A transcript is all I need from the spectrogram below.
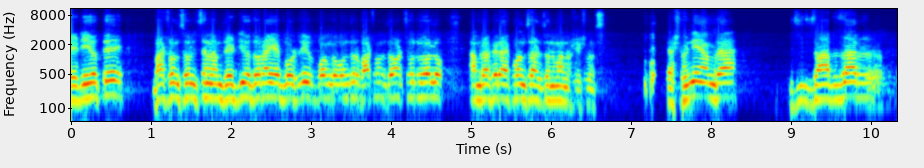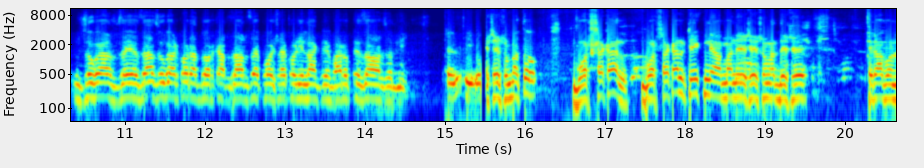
রেডিওতে ভাষণ শুনছিলাম রেডিও ধরাই বসলি বঙ্গবন্ধুর ভাষণ যখন শুরু হলো আমরা প্রায় পঞ্চাশ জন মানুষই শুনছি। তা শুনে আমরা যার যার জোগাড় যা জোগাড় করার দরকার যার যা পয়সা কড়ি লাগবে ভারতে যাওয়ার জন্য সে সময় তো বর্ষাকাল বর্ষাকাল ঠিক না মানে সে সময় দেশে শ্রাবণ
